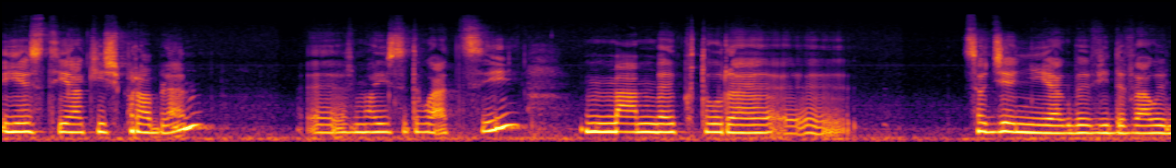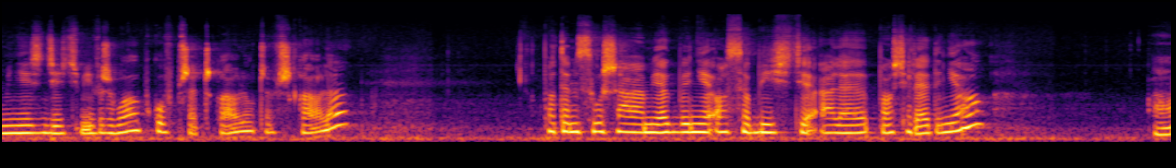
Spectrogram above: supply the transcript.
jest jakiś problem yy, w mojej sytuacji. Mamy, które yy, codziennie jakby widywały mnie z dziećmi w żłobku, w przedszkolu czy w szkole. Potem słyszałam jakby nie osobiście, ale pośrednio. O,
